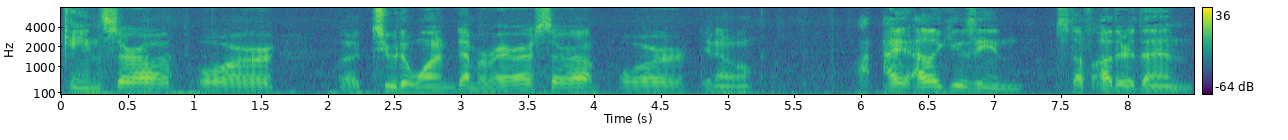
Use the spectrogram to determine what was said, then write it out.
cane syrup or a two to one demerara syrup, or you know, I, I like using stuff other than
